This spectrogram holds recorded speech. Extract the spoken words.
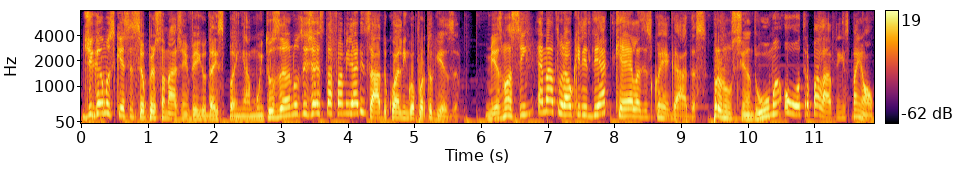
Digamos que esse seu personagem veio da Espanha há muitos anos e já está familiarizado com a língua portuguesa. Mesmo assim, é natural que ele dê aquelas escorregadas, pronunciando uma ou outra palavra em espanhol.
